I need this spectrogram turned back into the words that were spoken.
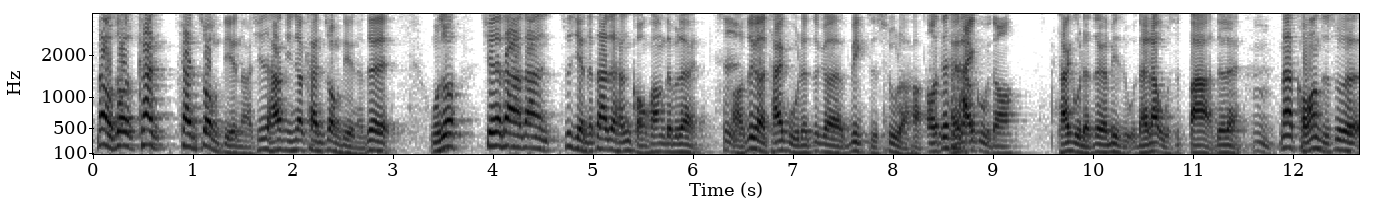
那我说看看重点啊，其实行情要看重点了。对，我说现在大家当然之前的大家很恐慌，对不对？是哦，这个台股的这个 VIX 指数了哈。哦，这是台股的哦。台股的这个币值来到五十八了，对不对？嗯。那恐慌指数的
